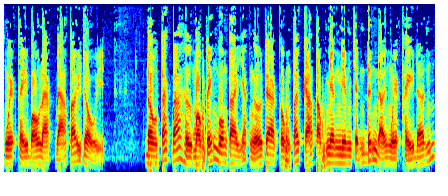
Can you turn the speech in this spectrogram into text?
Nguyệt thị bộ lạc đã tới rồi. Đầu tác bá hừ một tiếng buông tay dắt ngựa ra cùng tất cả tộc nhân nghiêm chỉnh đứng đợi Nguyệt thị đến.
